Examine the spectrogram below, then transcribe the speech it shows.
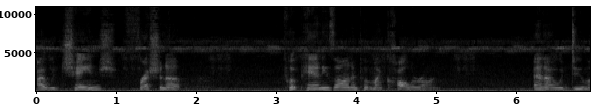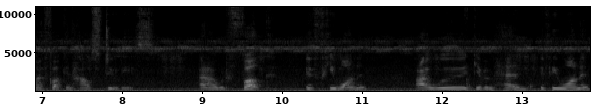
I would change, freshen up, put panties on and put my collar on. And I would do my fucking house duties. And I would fuck if he wanted. I would give him head if he wanted.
